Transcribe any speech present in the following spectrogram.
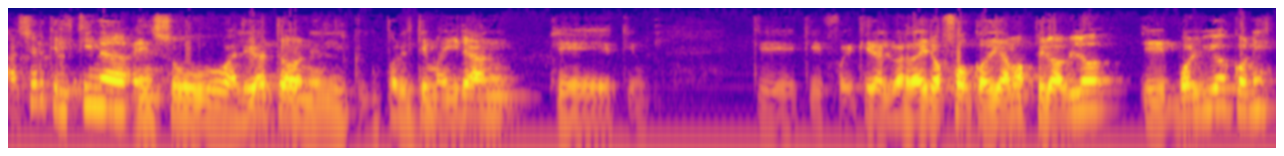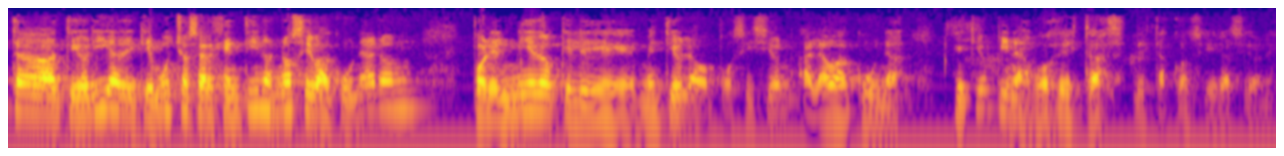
Ayer Cristina, en su alegato en el, por el tema Irán, que, que, fue, que era el verdadero foco, digamos, pero habló, eh, volvió con esta teoría de que muchos argentinos no se vacunaron por el miedo que le metió la oposición a la vacuna. ¿Qué, qué opinas vos de estas, de estas consideraciones?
